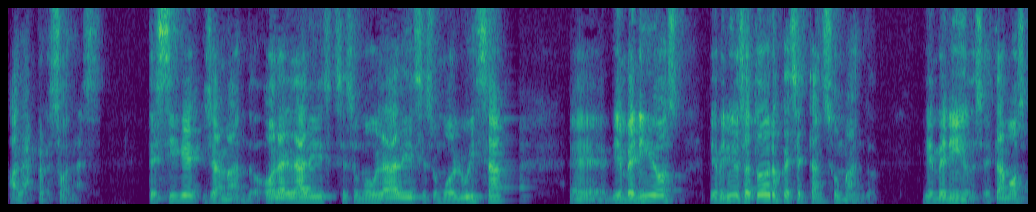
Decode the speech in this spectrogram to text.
a las personas te sigue llamando. Hola Gladys, se sumó Gladys, se sumó Luisa. Eh, bienvenidos, bienvenidos a todos los que se están sumando. Bienvenidos. Estamos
